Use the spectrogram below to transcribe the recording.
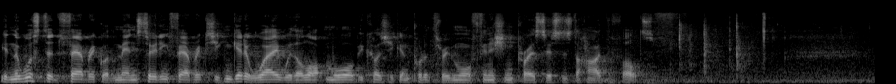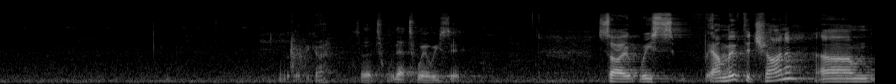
In the worsted fabric or the men's suiting fabrics, you can get away with a lot more because you can put it through more finishing processes to hide the faults. There we go. So that's, that's where we sit. So we, our move to China, um,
